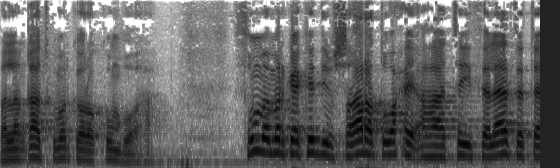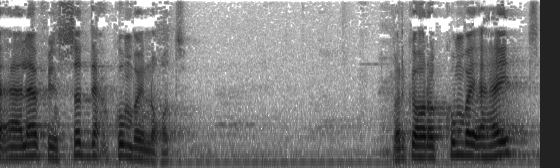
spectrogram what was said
Ballanqaadku markii hore kun buu ahaa. Uma markaa kadib saarat waxay ahaatay alaaata aalaafin saddex kun bay markii hore kun ahayd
